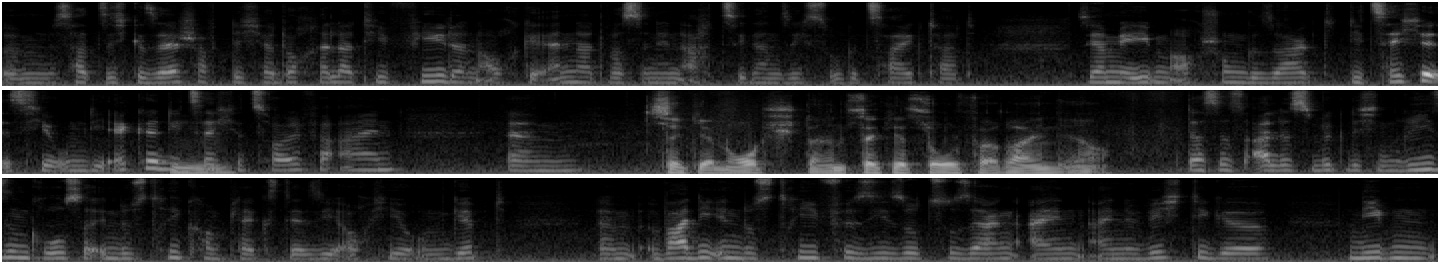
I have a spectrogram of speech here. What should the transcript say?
Ähm, es hat sich gesellschaftlich ja doch relativ viel dann auch geändert, was in den 80ern sich so gezeigt hat. Sie haben ja eben auch schon gesagt, die Zeche ist hier um die Ecke, die Mhm. Zeche Zollverein. Ähm, Zeche Nordstein, Zeche Zollverein, ja. das ist alles wirklich ein riesengroßer Industriekomplex, der sie auch hier umgibt. Ähm, war die Industrie für Sie sozusagen ein, eine wichtige neben,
